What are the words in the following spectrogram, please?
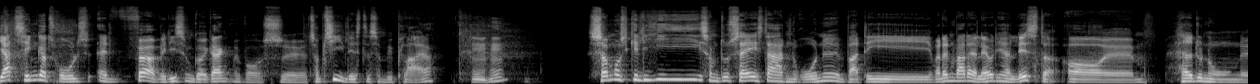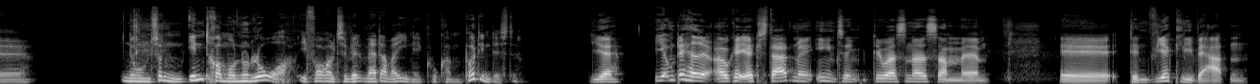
Jeg tænker, Troels, at før vi ligesom går i gang med vores øh, top 10-liste, som vi plejer, Mm-hmm. så måske lige, som du sagde i starten, runde, var det, hvordan var det at lave de her lister, og øh, havde du nogle, øh, nogle sådan indre monologer i forhold til, hvad der var egentlig kunne komme på din liste? Ja. Jo, det havde jeg. Okay, jeg kan starte med en ting. Det var sådan noget som øh, øh, den virkelige verden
